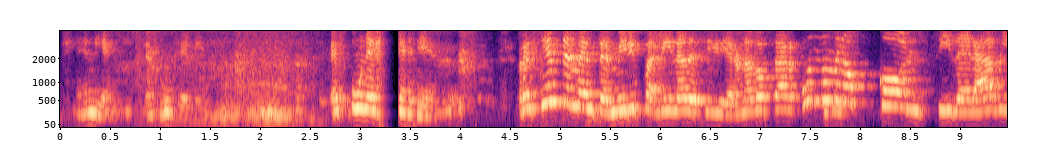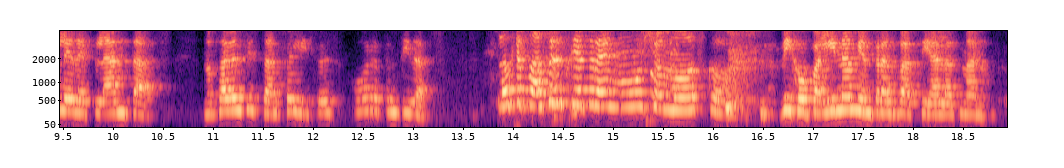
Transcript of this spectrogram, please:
Genio, es un genio. Es un genio. Recientemente, Miri y Palina decidieron adoptar un número considerable de plantas. No saben si están felices o arrepentidas. Lo que pasa es que trae mucho mosco, dijo Palina mientras batía las manos.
